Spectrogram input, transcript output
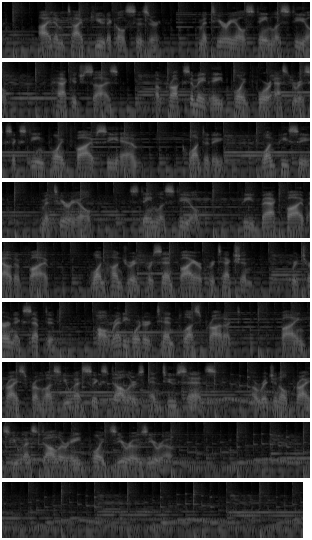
item type cuticle scissor, material stainless steel, package size, approximate 8.4 asterisk 16.5 cm, quantity, 1 PC, material, stainless steel, feedback 5 out of 5, 100% buyer protection, return accepted, already ordered 10 plus product, buying price from us US $6.02, original price US dollar 8.00.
